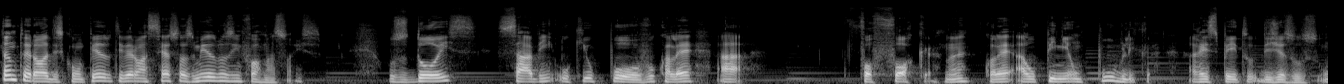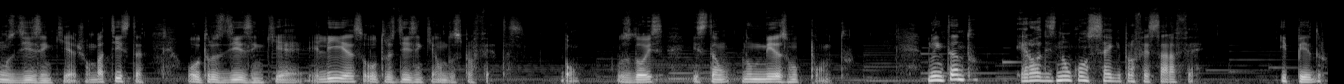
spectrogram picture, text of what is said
tanto Herodes como Pedro tiveram acesso às mesmas informações. Os dois sabem o que o povo, qual é a fofoca, né? qual é a opinião pública a respeito de Jesus. Uns dizem que é João Batista, outros dizem que é Elias, outros dizem que é um dos profetas. Bom, os dois estão no mesmo ponto. No entanto, Herodes não consegue professar a fé. E Pedro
